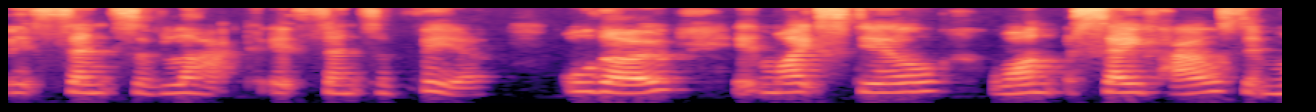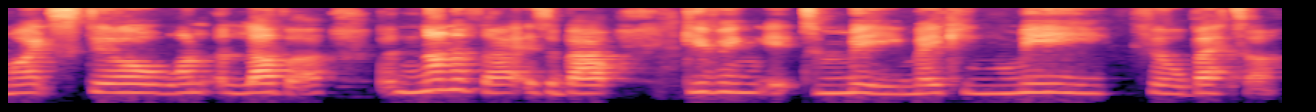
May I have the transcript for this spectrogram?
its sense of lack, its sense of fear. Although it might still want a safe house, it might still want a lover, but none of that is about giving it to me, making me feel better.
